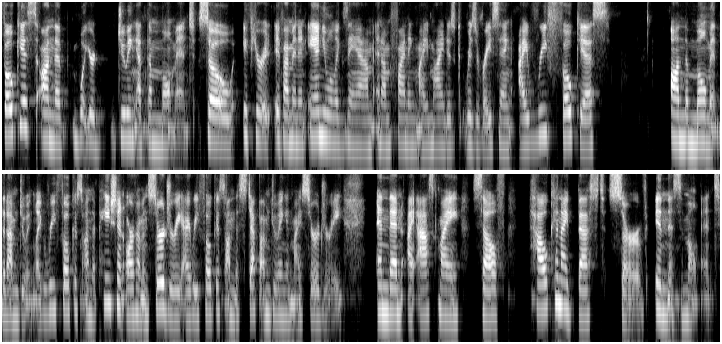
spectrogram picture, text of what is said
focus on the what you're doing at the moment. So if you're if i'm in an annual exam and i'm finding my mind is, is racing i refocus on the moment that i'm doing like refocus on the patient or if i'm in surgery i refocus on the step i'm doing in my surgery. And then i ask myself how can i best serve in this moment?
